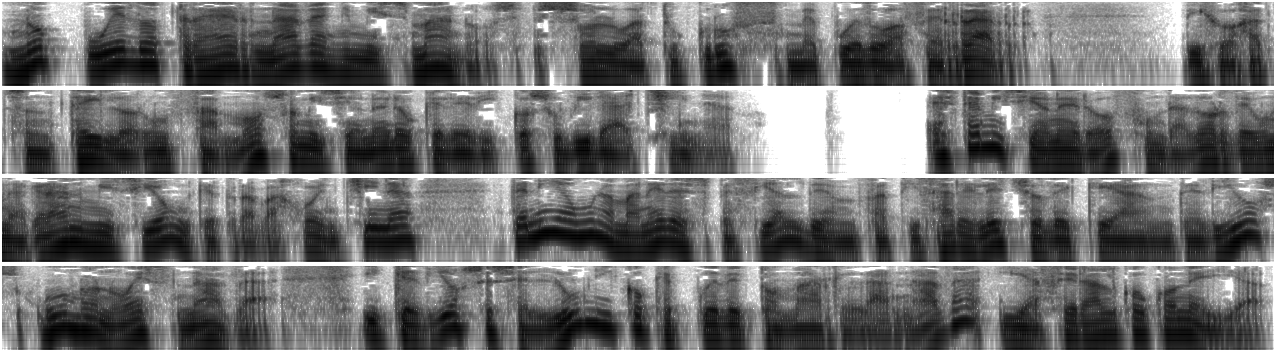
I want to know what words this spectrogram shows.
No puedo traer nada en mis manos, solo a tu cruz me puedo aferrar, dijo Hudson Taylor, un famoso misionero que dedicó su vida a China. Este misionero, fundador de una gran misión que trabajó en China, tenía una manera especial de enfatizar el hecho de que ante Dios uno no es nada, y que Dios es el único que puede tomar la nada y hacer algo con ella.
